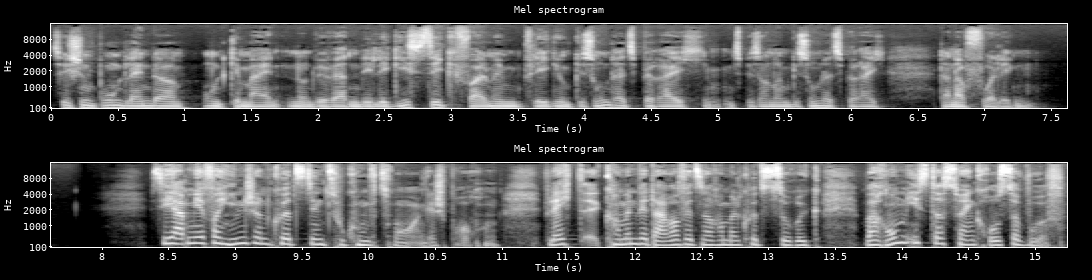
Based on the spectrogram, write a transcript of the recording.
zwischen Bund, Länder und Gemeinden. Und wir werden die Logistik, vor allem im Pflege- und Gesundheitsbereich, insbesondere im Gesundheitsbereich, dann auch vorlegen. Sie haben ja vorhin schon kurz den Zukunftsfonds angesprochen. Vielleicht kommen wir darauf jetzt noch einmal kurz zurück. Warum ist das so ein großer Wurf?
